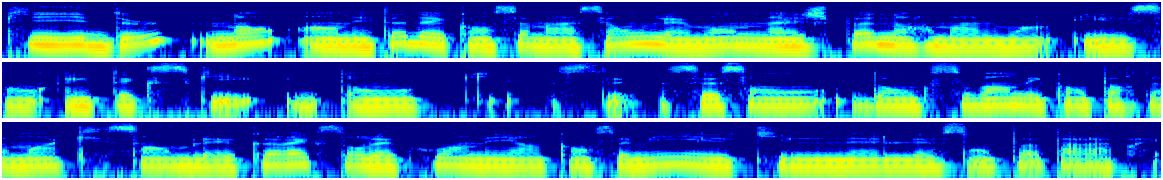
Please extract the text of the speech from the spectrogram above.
Puis deux, non, en état de consommation, le monde n'agit pas normalement. Ils sont intoxiqués, donc ce sont donc souvent des comportements qui semblent corrects sur le coup en ayant consommé et qu'ils ne le sont pas par après.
